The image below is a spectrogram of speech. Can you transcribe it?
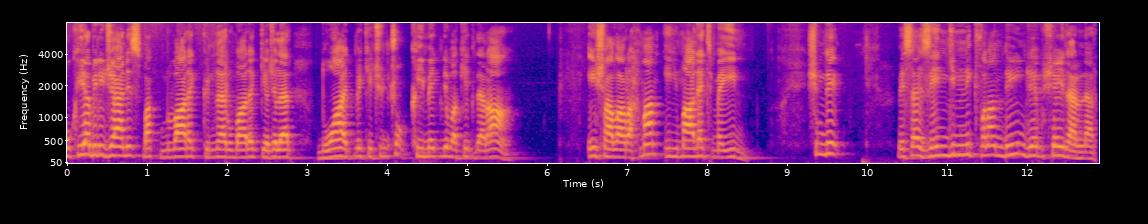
okuyabileceğiniz bak mübarek günler, mübarek geceler dua etmek için çok kıymetli vakitler ha. İnşallah Rahman ihmal etmeyin. Şimdi mesela zenginlik falan deyince hep şey derler.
